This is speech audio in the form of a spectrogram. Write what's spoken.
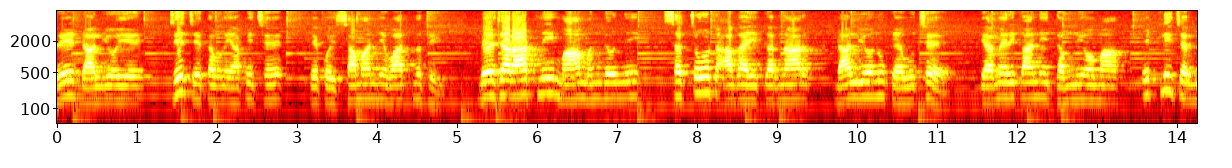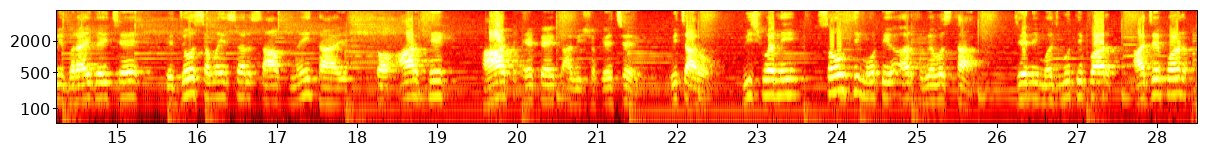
રે ડાલિયોએ જે ચેતવણી આપી છે તે કોઈ સામાન્ય વાત નથી. બે હજાર આઠની મહામંદોની સચોટ આગાહી કરનાર ડાલિયોનું કહેવું છે કે અમેરિકાની ધમનીઓમાં એટલી ચરબી ભરાઈ ગઈ છે કે જો સમયસર સાફ નહીં થાય તો આર્થિક હાર્ટ એટેક આવી શકે છે. વિચારો, વિશ્વની સૌથી મોટી અર્થવ્યવસ્થા જેની મજબૂતી પર આજે પણ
